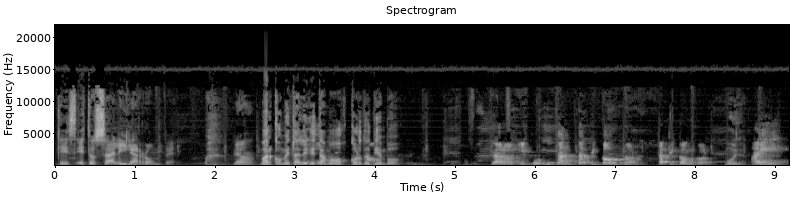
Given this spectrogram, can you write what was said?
que esto sale y la rompe. ¿No? Marco, métale que estamos corto de tiempo. Claro, y publican Tapi Concord. Tapi Concord. Muy bien. Ahí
